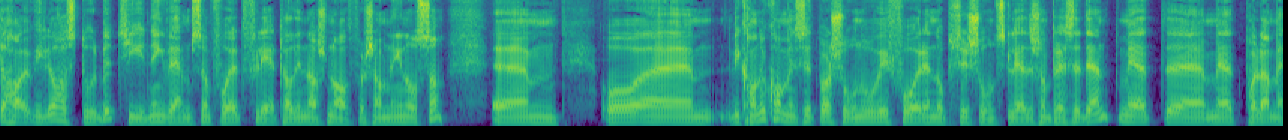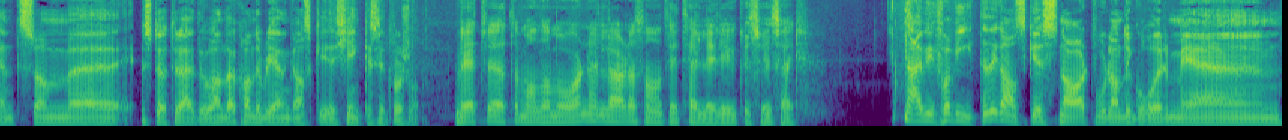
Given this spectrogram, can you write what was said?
det har, vil jo ha stor betydning hvem som får et flertall i nasjonalforsamlingen også. Um, og um, vi kan jo komme i en situasjon hvor vi får en opposisjonsleder som president, med et, uh, med et parlament som uh, støtter Erdogan. Da kan det bli en ganske kinkig situasjon. Vet vi dette mandag morgen, eller er det sånn at de teller i ukevis her? Nei, vi får vite det ganske snart hvordan det går med,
